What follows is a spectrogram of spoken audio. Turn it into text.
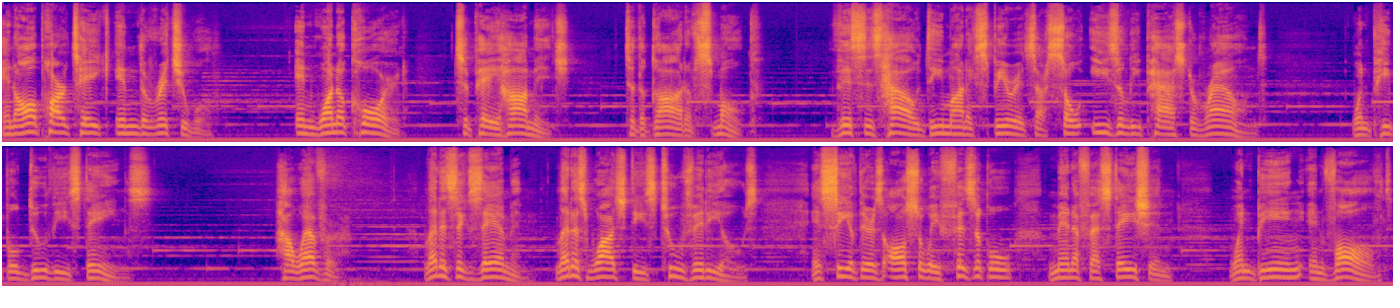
and all partake in the ritual in one accord to pay homage to the god of smoke. This is how demonic spirits are so easily passed around when people do these things. However, let us examine, let us watch these two videos and see if there's also a physical manifestation when being involved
